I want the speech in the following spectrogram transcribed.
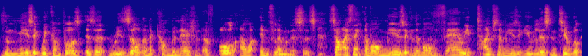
the music we compose is a result and a combination of all our influences. So I think the more music and the more varied types of music you listen to will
